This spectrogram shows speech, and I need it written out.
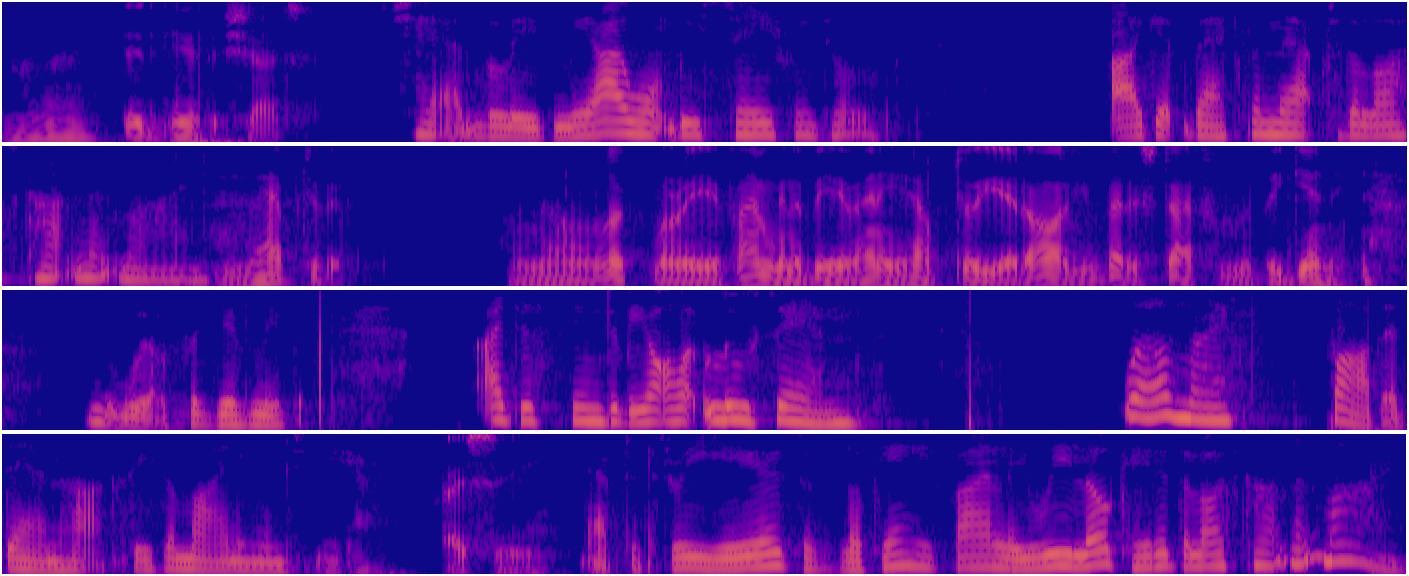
Well, I did hear the shots. Chad, believe me, I won't be safe until I get back the map to the Lost Continent mine. Map to the. Well, now, look, Marie, if I'm going to be of any help to you at all, you better start from the beginning. You will forgive me, but I just seem to be all at loose ends. Well, my father, Dan Hoxie's a mining engineer. I see. After three years of looking, he finally relocated the Lost Continent mine.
